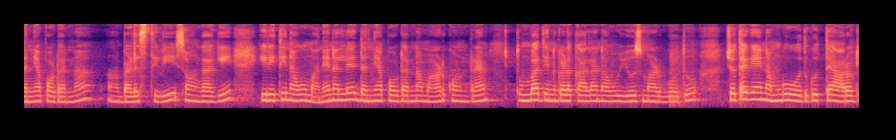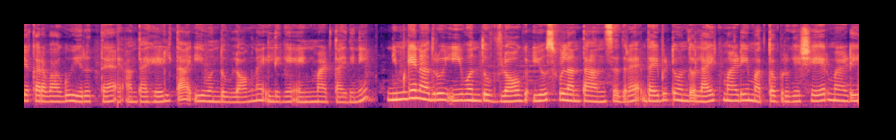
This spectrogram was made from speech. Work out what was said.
ಧನಿಯಾ ಪೌಡರ್ನ ಬಳಸ್ತೀವಿ. ಸೊ, ಹಂಗಾಗಿ ಈ ರೀತಿ ನಾವು ಮನೆಯಲ್ಲೇ ಧನಿಯಾ ಪೌಡರ್ನ ಮಾಡಿಕೊಂಡ್ರೆ ತುಂಬ ದಿನಗಳ ಕಾಲ ನಾವು ಯೂಸ್ ಮಾಡ್ಬೋದು. ಜೊತೆಗೆ ನಮಗೂ ಒದಗುತ್ತೆ, ಆರೋಗ್ಯಕರವಾಗೂ ಇರುತ್ತೆ ಅಂತ ಹೇಳ್ತಾ ಈ ಒಂದು ವ್ಲಾಗ್ನ ಇಲ್ಲಿಗೆ ಎಂಡ್ ಮಾಡ್ತಾ ಇದ್ದೀನಿ. ನಿಮಗೇನಾದರೂ ಈ ಒಂದು ವ್ಲಾಗ್ ಯೂಸ್ಫುಲ್ ಅಂತ ಅನಿಸಿದ್ರೆ ದಯವಿಟ್ಟು ಒಂದು ಲೈಕ್ ಮಾಡಿ ಮತ್ತೊಬ್ಬರಿಗೆ ಶೇರ್ ಮಾಡಿ.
